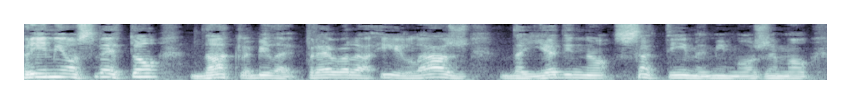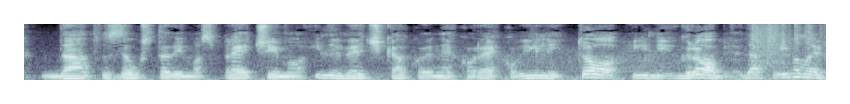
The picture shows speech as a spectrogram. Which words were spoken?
primio sve to, dakle bila je prevara i laž da jedino sa time mi možemo da zaustavimo, sprečimo ili već kako je neko rekao ili to ili groblje. Dakle imalo je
